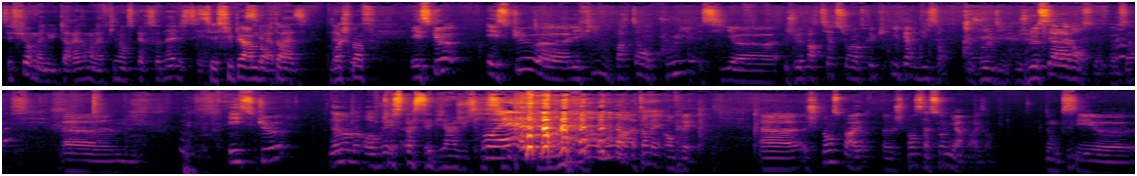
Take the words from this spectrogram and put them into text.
C'est sûr, Manu, tu as raison, la finance personnelle, c'est C'est super c'est important. la base. Moi je pense. Est-ce que, est-ce que euh, les filles, vous partez en couille si euh, je vais partir sur un truc hyper glissant? Je vous le dis, je le sais à l'avance, comme ça. Euh, est-ce que. Non, non, mais en vrai. Tout se passait bien jusqu'ici. Ouais. non, non, non, attends, mais en vrai. Euh, je, pense par, je pense à Sonia, par exemple. Donc, c'est euh,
